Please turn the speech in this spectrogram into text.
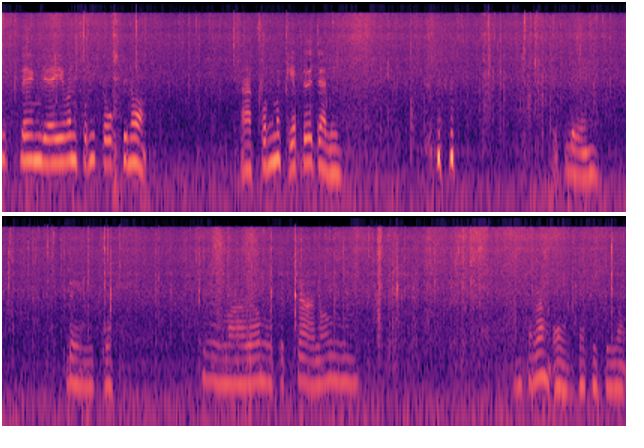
เห็ดแดงใหญ่วันฝนตกพี่น้องหาฝนมาเก็บด้วยจ้ะนี่เห็ดแดงแดงจ้ะนี่มาแล้วในตะกร้าน้อยหนึงมันกำลังออกจ้ะพี่พี่น้อง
